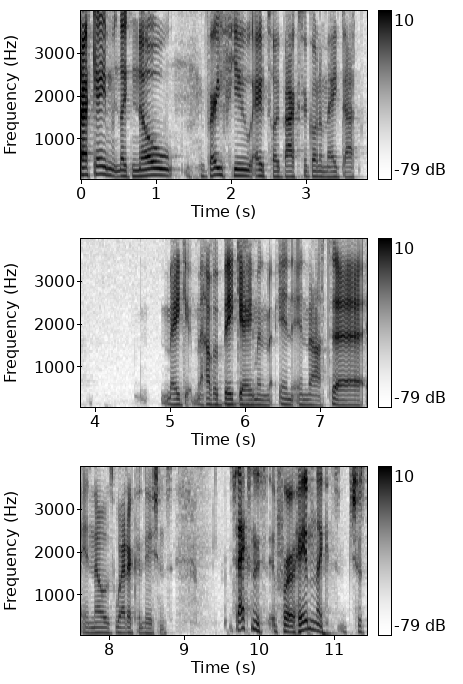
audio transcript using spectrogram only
that game, like no, very few outside backs are going to make that make it have a big game in in in that uh, in those weather conditions. Sexton is for him like it's just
